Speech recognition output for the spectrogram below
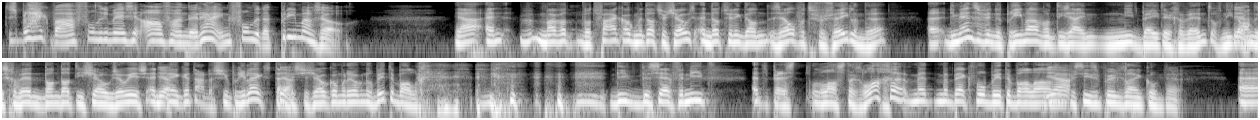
Dus blijkbaar vonden die mensen in Alfa aan de Rijn vonden dat prima zo. Ja, en, maar wat, wat vaak ook met dat soort shows, en dat vind ik dan zelf het vervelende. eh, die mensen vinden het prima, want die zijn niet beter gewend of niet Ja. anders gewend dan dat die show zo is. En die Ja. denken, nou, dat is super relaxed. Tijdens de show komen er ook nog bitterballen. die beseffen niet, het is best lastig lachen met mijn bek vol bitterballen als er precies een punchline komt. Eh,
